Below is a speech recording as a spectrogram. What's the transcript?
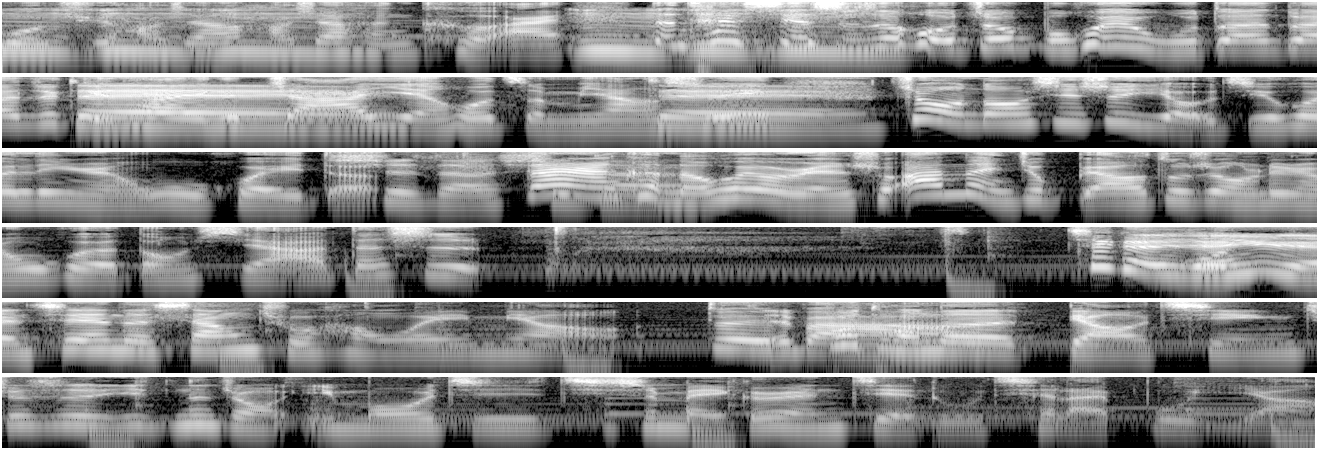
过去，嗯、好像、嗯、好像很可爱，嗯、但在现实生活中不会无端端就给他一个眨眼或怎么样，所以这种东西是有机会令人误会的。是的，当然可能会有人说啊，那你就不要做这种令人误会的东西啊。但是。这个人与人之间的相处很微妙，对吧？不同的表情就是那种 emoji，其实每个人解读起来不一样。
